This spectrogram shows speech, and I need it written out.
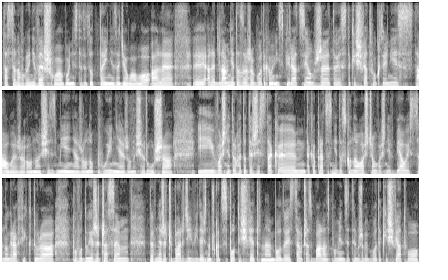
ta scena w ogóle nie weszła, bo niestety to tutaj nie zadziałało, ale, y, ale dla mnie ta zorza była taką inspiracją, że to jest takie światło, które nie jest stałe, że ono się zmienia, że ono płynie, że ono się rusza. I właśnie trochę to też jest tak, taka praca z niedoskonałością właśnie w białej scenografii, która powoduje, że czasem pewne rzeczy bardziej widać, na przykład spoty świetlne, bo to jest cały czas balans pomiędzy tym, żeby było takie światło,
